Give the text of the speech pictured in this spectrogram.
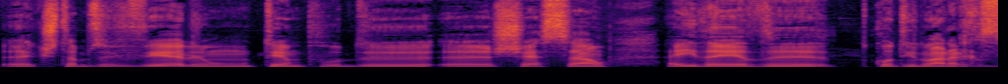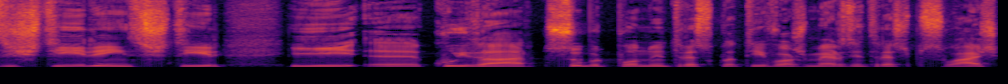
uh, que estamos a viver, um tempo de uh, exceção, a ideia de continuar a resistir, a insistir e uh, cuidar, sobrepondo o interesse coletivo aos meros interesses pessoais.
